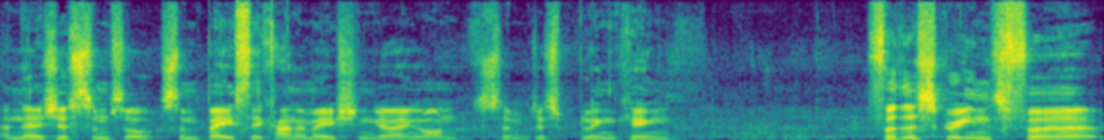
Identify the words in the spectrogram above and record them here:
and there's just some sort of, some basic animation going on, some just blinking. For the screens for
